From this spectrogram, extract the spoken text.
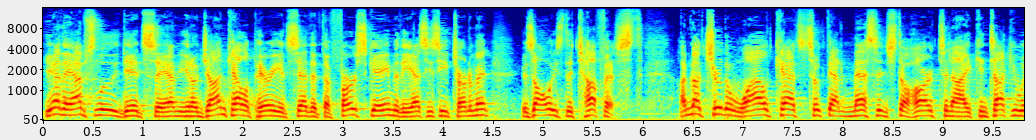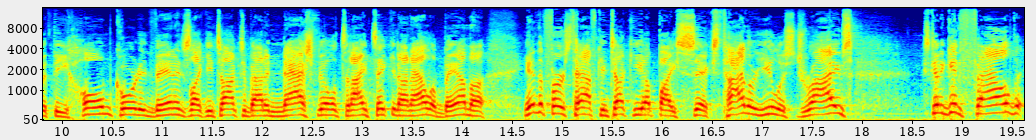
Yeah, they absolutely did, Sam. You know, John Calipari had said that the first game of the SEC tournament is always the toughest. I'm not sure the Wildcats took that message to heart tonight. Kentucky with the home court advantage, like he talked about in Nashville tonight, taking on Alabama. In the first half, Kentucky up by six. Tyler Ulis drives. He's going to get fouled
